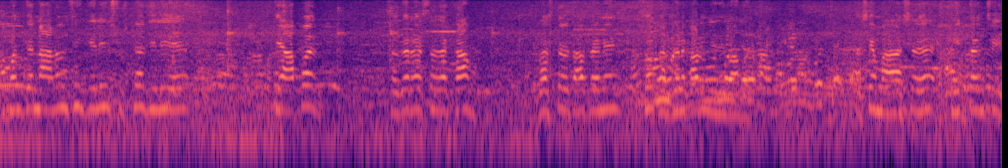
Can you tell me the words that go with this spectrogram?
आपण त्यांना अनाऊन्सिंग केली सूचना दिली आहे की आपण सदर रस्त्याचं काम रस्त्यावर असल्याने स्वखर्चाने काढून घेण्याबाबत असे महाराष्ट्र आयुक्तांचे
